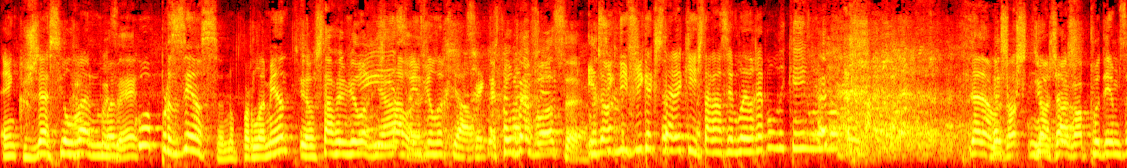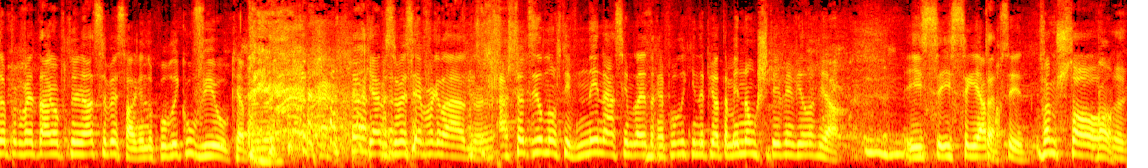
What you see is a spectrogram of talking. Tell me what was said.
em que José Silvano Ah, é. marcou a presença no Parlamento. Ele estava em Vila Real. Estava em Vila Real. A culpa é vossa. Isso significa que estar aqui, estar na Assembleia da República é igual. Não, não, mas As nós, nós já questões- agora podíamos aproveitar a oportunidade de saber se alguém do público o viu, que é para, que é para saber se é verdade. É? Às tantas ele não esteve nem na Assembleia da República e ainda pior também não esteve em Vila Real. Isso, isso seria aborrecido. Vamos só eh,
